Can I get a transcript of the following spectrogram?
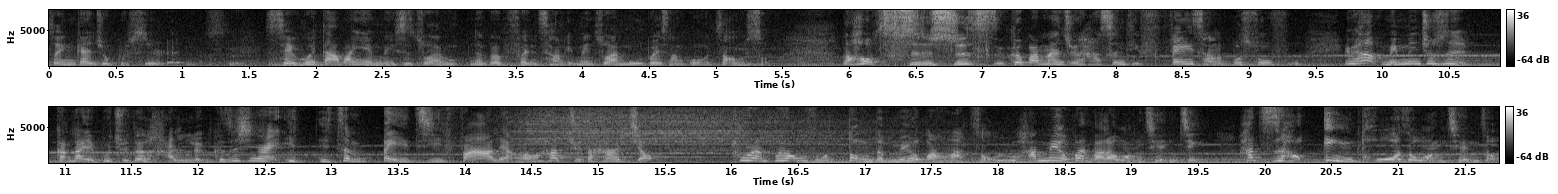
这应该就不是人了。是谁会大半夜没事坐在那个坟场里面，坐在墓碑上跟我招手？然后此时此刻，班班觉得他身体非常的不舒服，因为他明明就是刚刚也不觉得寒冷，可是现在一一阵背脊发凉，然后他觉得他的脚突然不知道为什么冻得没有办法走路，他没有办法再往前进，他只好硬拖着往前走，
